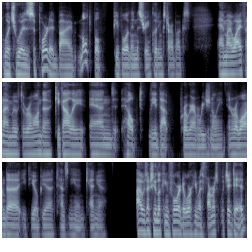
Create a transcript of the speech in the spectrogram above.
which was supported by multiple people in the industry, including Starbucks. And my wife and I moved to Rwanda, Kigali, and helped lead that program regionally in Rwanda, Ethiopia, Tanzania, and Kenya. I was actually looking forward to working with farmers, which I did,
